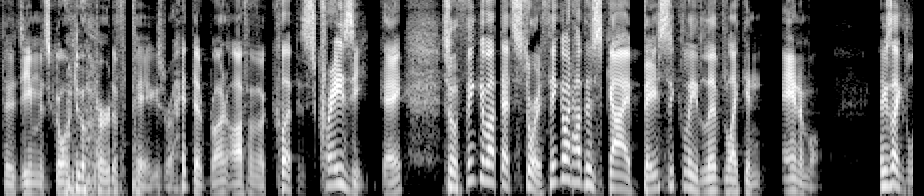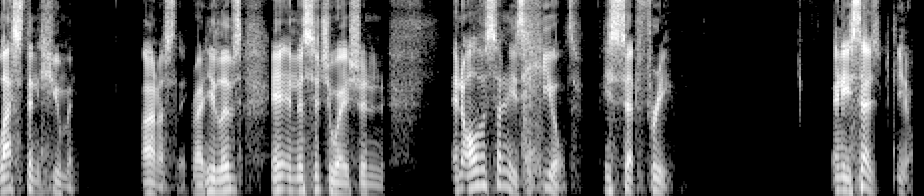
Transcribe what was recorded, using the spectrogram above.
the demons go into a herd of pigs right that run off of a cliff it's crazy okay so think about that story think about how this guy basically lived like an animal he's like less than human honestly right he lives in, in this situation and all of a sudden he's healed he's set free and he says, you know,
